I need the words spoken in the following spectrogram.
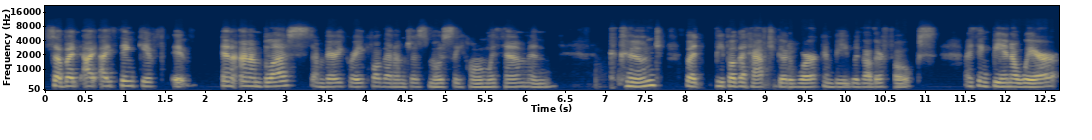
so, but I, I think if, if, and, and I'm blessed, I'm very grateful that I'm just mostly home with him and cocooned, but people that have to go to work and be with other folks, I think being aware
